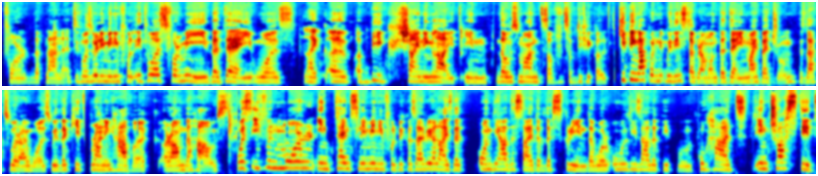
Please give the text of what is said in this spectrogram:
for the planet. It was really meaningful. It was for me the day was like a, a big shining light in those months of, of difficulty. Keeping up on, with Instagram on the day in my bedroom, because that's where I was with the kids running havoc around the house, was even more intensely meaningful because I realized that on the other side of the screen, there were all these other people who had entrusted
